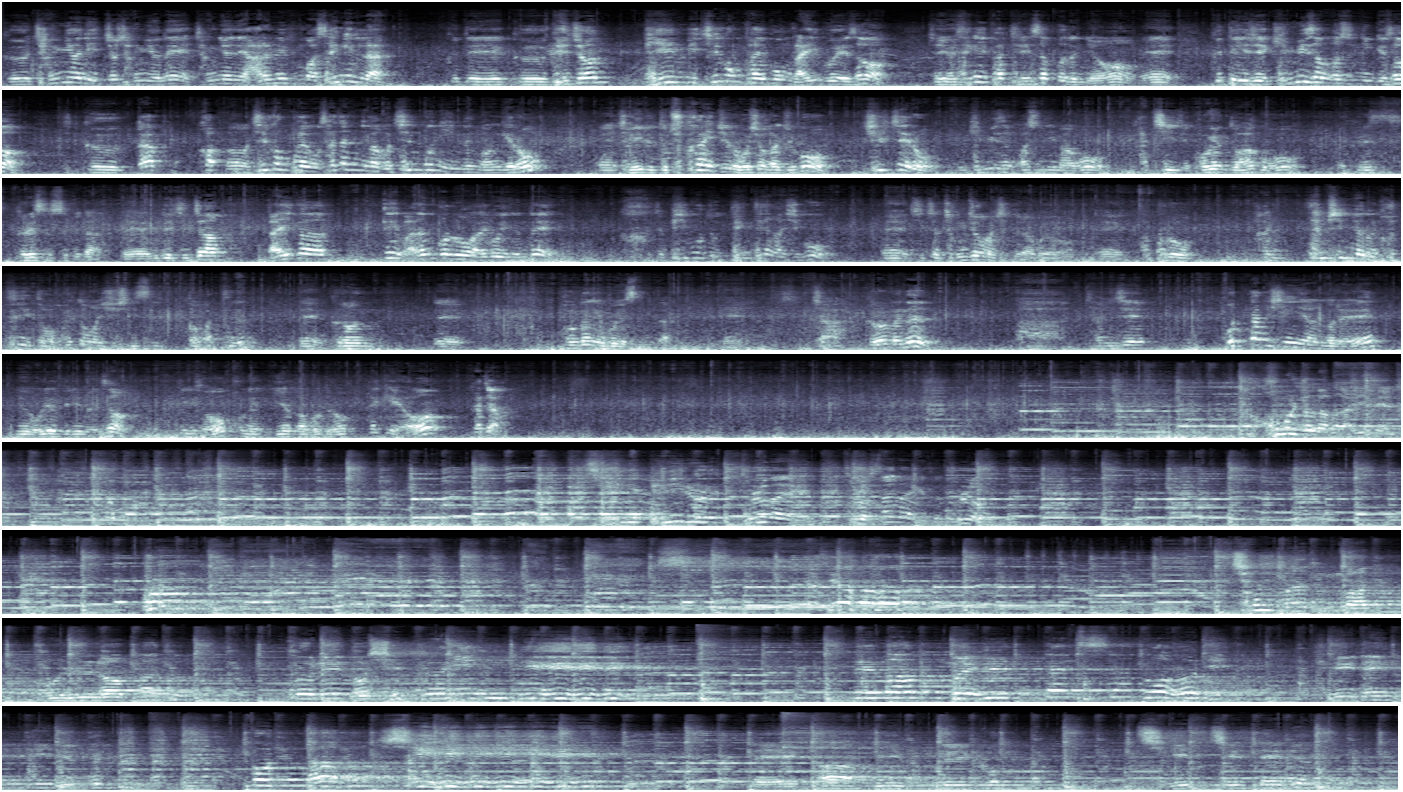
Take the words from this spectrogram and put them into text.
그 작년에 있죠 작년에. 작년에 아르미 품바 생일날 그때 그 대전 B&B 7080 라이브에서 저희가 생일 파티를 했었거든요. 예, 그때 이제 김미성 가수님께서 그 카, 커- 어, 7080 사장님하고 친분이 있는 관계로 예, 저희를 또 축하해 주러 오셔가지고 실제로 그 김미성 가수님하고 같이 이제 공연도 하고 예, 그랬, 그랬 었습니다. 예, 근데 진짜 나이가 꽤 많은 걸로 알고 있는데 하, 피부도 탱탱하시고 예, 진짜 정정하시더라고요. 예, 앞으로 한 30년은 거뜬히 더 활동하실 수 있을 것 같은 예, 그런 예, 건강해 보였습니다. 예. 자 그러면은 아, 자 이제 꽃당신이라는 노래 네, 올려드리면서 계속 공연 이어가 보도록 할게요. 가자. 콧물도 나고 난리네. 이 비닐을 둘러다녀, 번 불러봐도 부르고 싶으니 내 맘을 뺏어버린 그대 이름은 꽃다시 힘들고 지칠 때면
